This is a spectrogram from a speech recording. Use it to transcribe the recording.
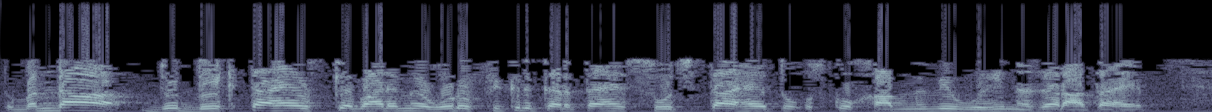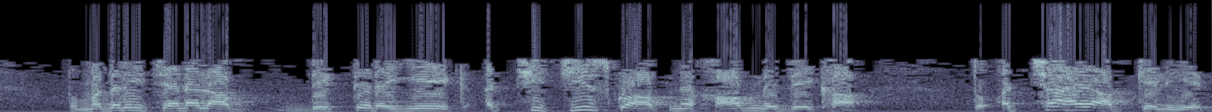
تو بندہ جو دیکھتا ہے، اس کے بارے میں غور و فکر کرتا ہے، سوچتا ہے، تو اس کو خواب میں بھی وہی نظر آتا ہے۔ تو مدنی چینل آپ دیکھتے رہیے، ایک اچھی چیز کو آپ نے خواب میں دیکھا۔ تو اچھا ہے آپ کے لیے۔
